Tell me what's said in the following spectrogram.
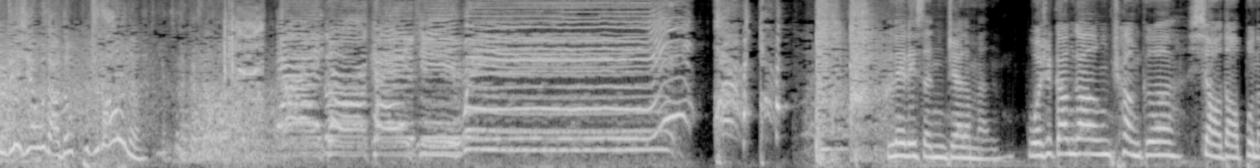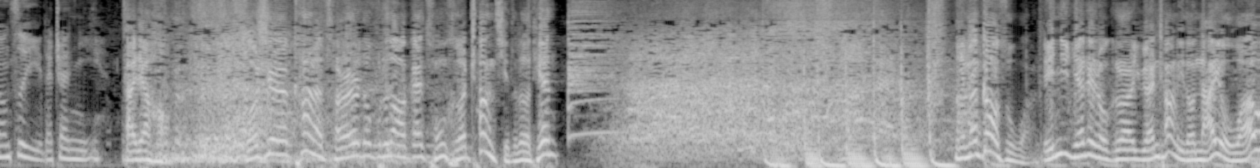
就这些我咋都不知道呢？Ladies and gentlemen，我是刚刚唱歌笑到不能自已的珍妮。大家好，我是看了词儿都不知道该从何唱起的乐天。你们告诉我，林俊杰这首歌原唱里头哪有哇哦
